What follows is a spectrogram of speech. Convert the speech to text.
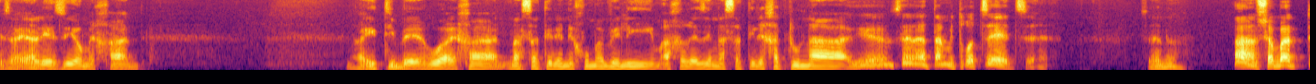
זה היה לי איזה יום אחד, הייתי באירוע אחד, נסעתי לניחום אבלים, אחרי זה נסעתי לחתונה, זה, אתה מתרוצץ, בסדר? אה, שבת,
